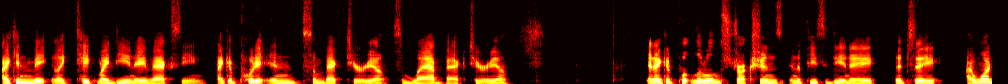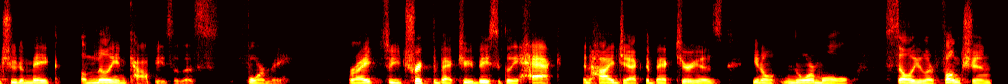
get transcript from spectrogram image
I can make like take my DNA vaccine. I could put it in some bacteria, some lab bacteria, and I could put little instructions in a piece of DNA that say, I want you to make a million copies of this for me. Right. So you trick the bacteria, basically hack and hijack the bacteria's, you know, normal cellular function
